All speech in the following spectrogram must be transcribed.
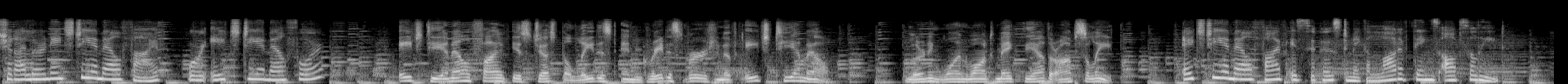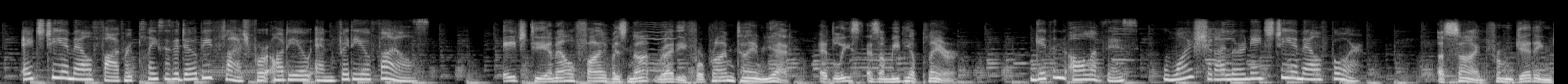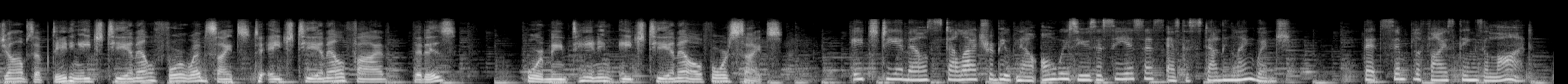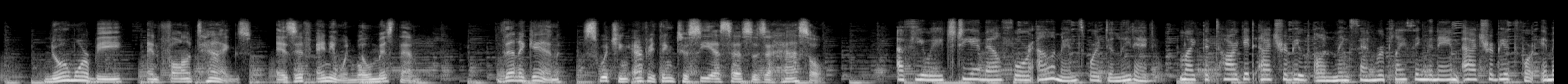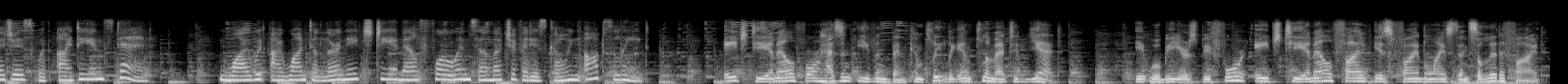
Should I learn HTML5 or HTML4? HTML5 is just the latest and greatest version of HTML. Learning one won't make the other obsolete. HTML5 is supposed to make a lot of things obsolete. HTML5 replaces Adobe Flash for audio and video files. HTML5 is not ready for prime time yet, at least as a media player. Given all of this, why should I learn HTML4? Aside from getting jobs updating HTML4 websites to HTML5, that is, or maintaining HTML4 sites. HTML's style attribute now always uses CSS as the styling language. That simplifies things a lot. No more B and font tags, as if anyone will miss them. Then again, switching everything to CSS is a hassle. A few HTML4 elements were deleted, like the target attribute on links and replacing the name attribute for images with ID instead. Why would I want to learn HTML4 when so much of it is going obsolete? HTML4 hasn't even been completely implemented yet. It will be years before HTML5 is finalized and solidified.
